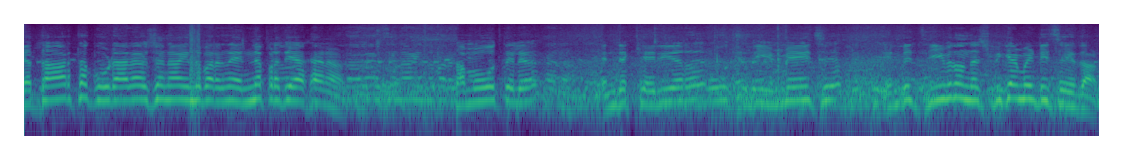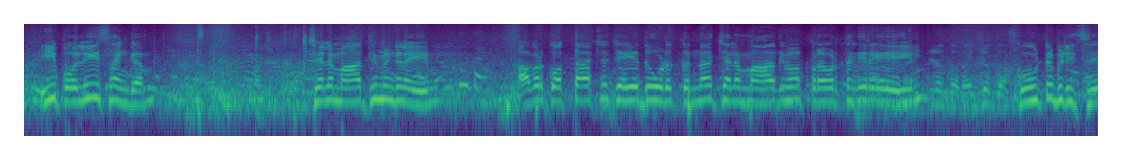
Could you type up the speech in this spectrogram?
യഥാർത്ഥ കൂടാലോചന എന്ന് പറയുന്നത് എന്നെ പ്രതിയാക്കാനാണ്. സമൂഹത്തിൽ എന്റെ കരിയർ എന്റെ ഇമേജ് എന്റെ ജീവിതം നശിപ്പിക്കാൻ വേണ്ടി ചെയ്തതാണ്. ഈ പോലീസ് സംഘം ചില മാധ്യമങ്ങളെയും അവർക്ക് ഒത്താശ ചെയ്തു കൊടുക്കുന്ന ചില മാധ്യമ പ്രവർത്തകരെയും കൂട്ടുപിടിച്ച്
